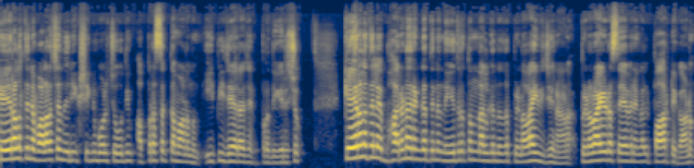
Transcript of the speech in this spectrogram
കേരളത്തിന്റെ വളർച്ച നിരീക്ഷിക്കുമ്പോൾ ചോദ്യം അപ്രസക്തമാണെന്നും ഇ പി ജയരാജൻ പ്രതികരിച്ചു. കേരളത്തിലെ ഭരണരംഗത്തിന് നേതൃത്വം നൽകുന്നത് പിണറായി വിജയനാണ്. പിണറായിയുടെ സേവനങ്ങൾ പാർട്ടി കാണും.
